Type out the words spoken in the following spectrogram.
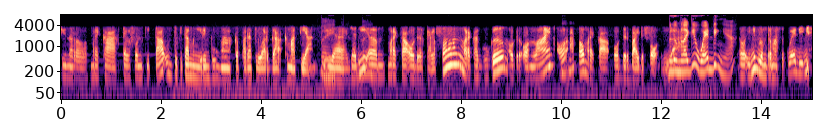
funeral mereka telepon kita untuk kita mengirim bunga kepada keluarga kematian. Baik. iya jadi Baik. em, mereka order telepon mereka Google order online or Mhm. atau mereka order by the phone Belum lagi wedding ya. Oh ini belum termasuk wedding.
